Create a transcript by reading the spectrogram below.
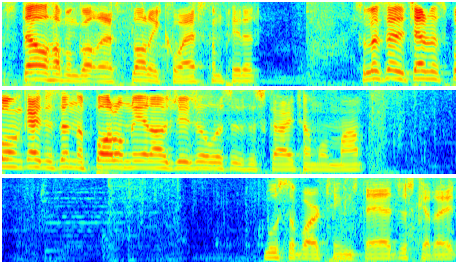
Still haven't got this bloody quest completed. So let's say the general spawn, guys, is in the bottom lane as usual. This is the Sky Temple map. Most of our team's dead. Just get out.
